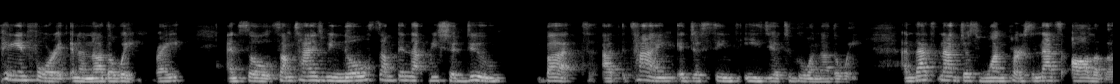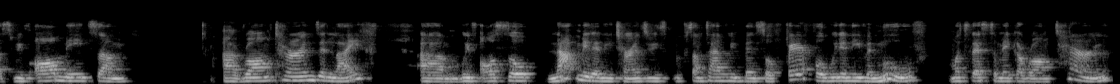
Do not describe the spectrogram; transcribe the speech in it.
paying for it in another way, right? And so sometimes we know something that we should do, but at the time it just seems easier to go another way. And that's not just one person that's all of us. We've all made some uh, wrong turns in life. Um, we've also not made any turns. We, sometimes we've been so fearful we didn't even move much less to make a wrong turn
